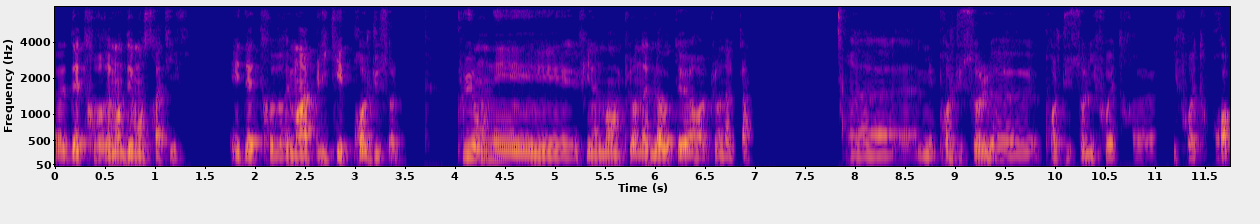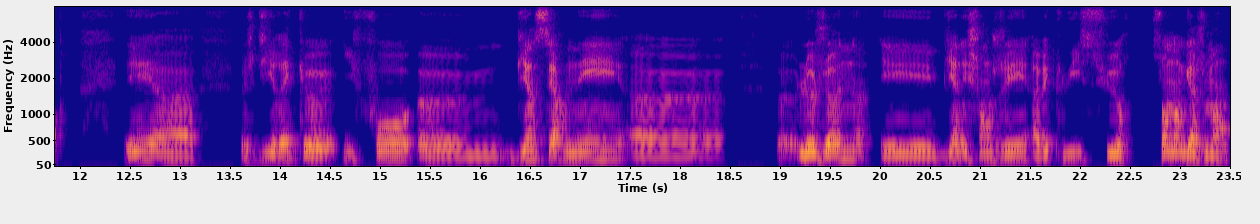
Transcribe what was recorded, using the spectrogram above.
d'être vraiment démonstratif et d'être vraiment appliqué proche du sol. Plus on est, finalement, plus on a de la hauteur, plus on a le temps. Euh, mais proche du sol, euh, proche du sol, il faut être, euh, il faut être propre. Et je dirais qu'il faut bien cerner le jeune et bien échanger avec lui sur son engagement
